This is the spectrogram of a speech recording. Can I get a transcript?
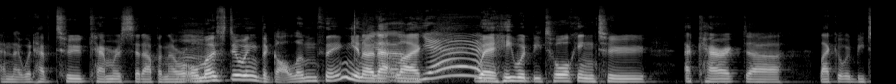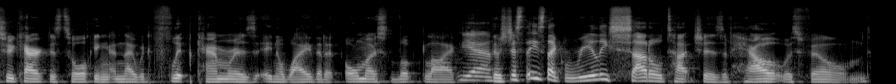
And they would have two cameras set up, and they were mm. almost doing the Gollum thing, you know, that like Yeah. where he would be talking to a character like it would be two characters talking and they would flip cameras in a way that it almost looked like Yeah. there was just these like really subtle touches of how it was filmed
